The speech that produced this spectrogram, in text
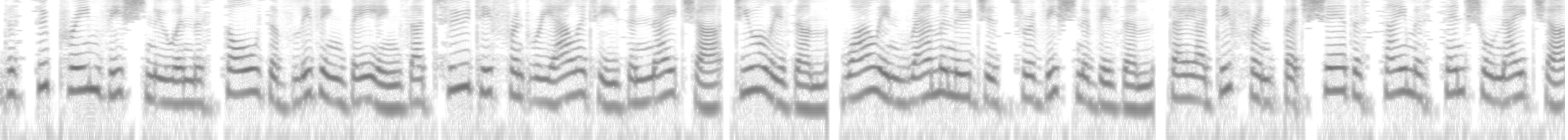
the Supreme Vishnu and the souls of living beings are two different realities and nature dualism, while in Ramanuja's Srivaishnavism, they are different but share the same essential nature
